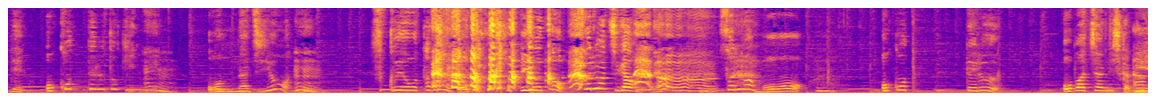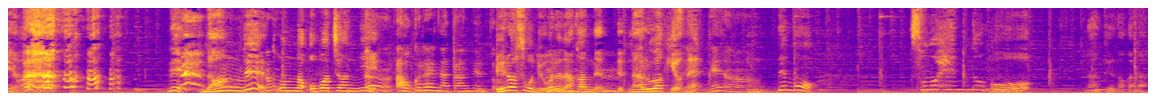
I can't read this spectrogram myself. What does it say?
で怒ってる時に、同じように、机を叩いて怒るかっていうとそれは違うんだね。それはもう、怒ってるおばちゃんにしか見えへんわけ。でなんでこんなおばちゃんに、あ怒られなあかんねんと。偉そうに言われなあかんねんってなるわけよね。うん。でもその辺のこうなんていうのかな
